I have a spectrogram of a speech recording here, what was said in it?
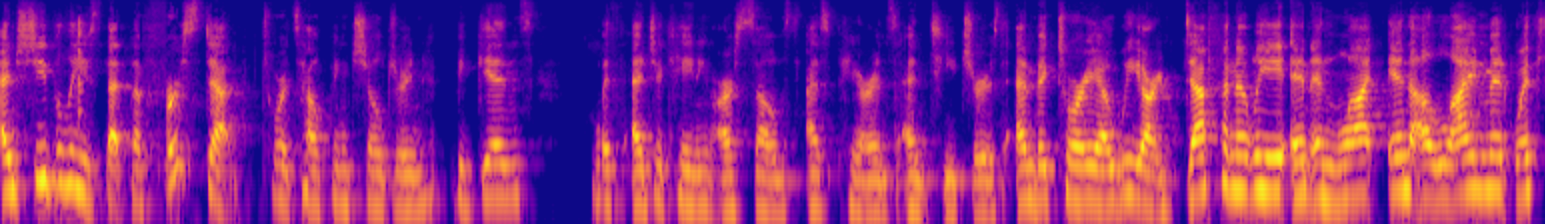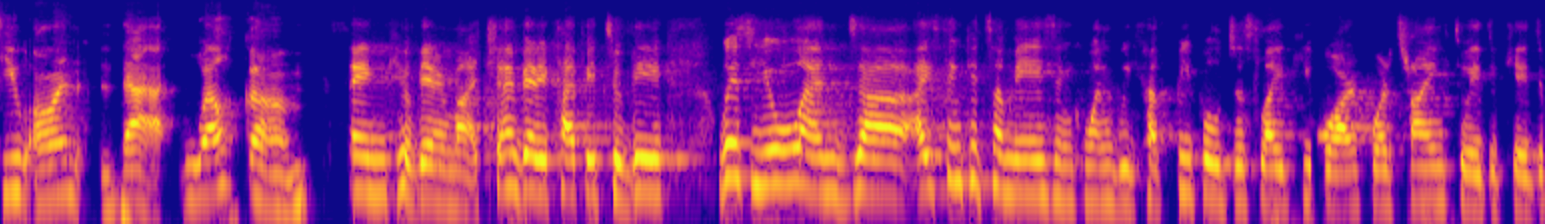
And she believes that the first step towards helping children begins with educating ourselves as parents and teachers. And Victoria, we are definitely in, in, in alignment with you on that. Welcome. Thank you very much. I'm very happy to be with you. And uh, I think it's amazing when we have people just like you are who are trying to educate the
